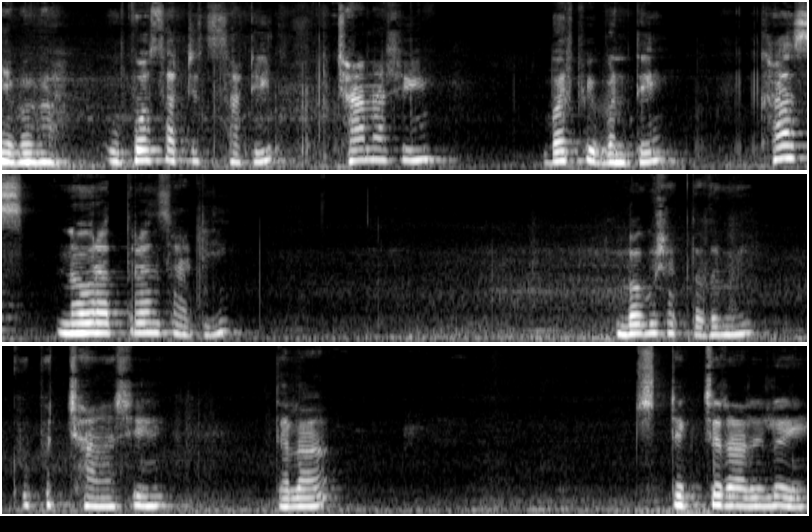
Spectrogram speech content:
हे बघा उपवासासाठी छान अशी बर्फी बनते. खास नवरात्रांसाठी बघू शकता तुम्ही खूपच छान अशी त्याला स्टेक्चर आलेलं आहे.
